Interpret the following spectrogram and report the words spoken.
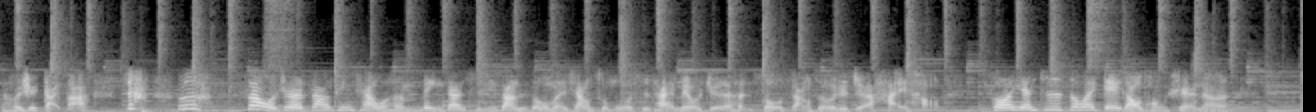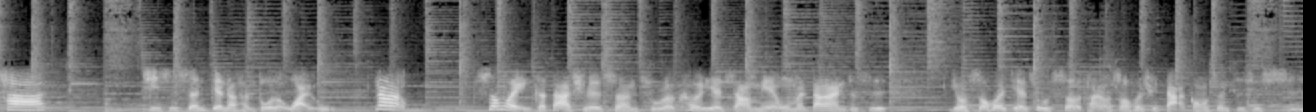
那回去改吧。”就嗯。虽然我觉得这样听起来我很命，但实际上就是我们相处模式，他也没有觉得很受伤，所以我就觉得还好。总而言之，这位 gay 搞同学呢，他其实身兼了很多的外务。那身为一个大学生，除了课业上面，我们当然就是有时候会接触社团，有时候会去打工，甚至是实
